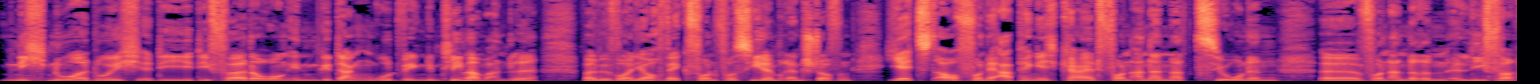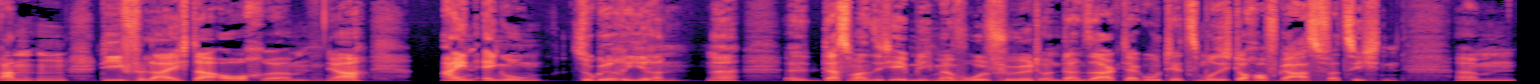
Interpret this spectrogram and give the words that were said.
nicht nur durch die, die Förderung im Gedankengut wegen dem Klimawandel, weil wir wollen ja auch weg von fossilen Brennstoffen, jetzt auch von der Abhängigkeit von anderen Nationen, äh, von anderen Lieferanten, die vielleicht da auch ähm, ja, Einengung suggerieren ne? Äh, dass man sich eben nicht mehr wohlfühlt und dann sagt, ja gut, jetzt muss ich doch auf Gas verzichten. Ähm,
